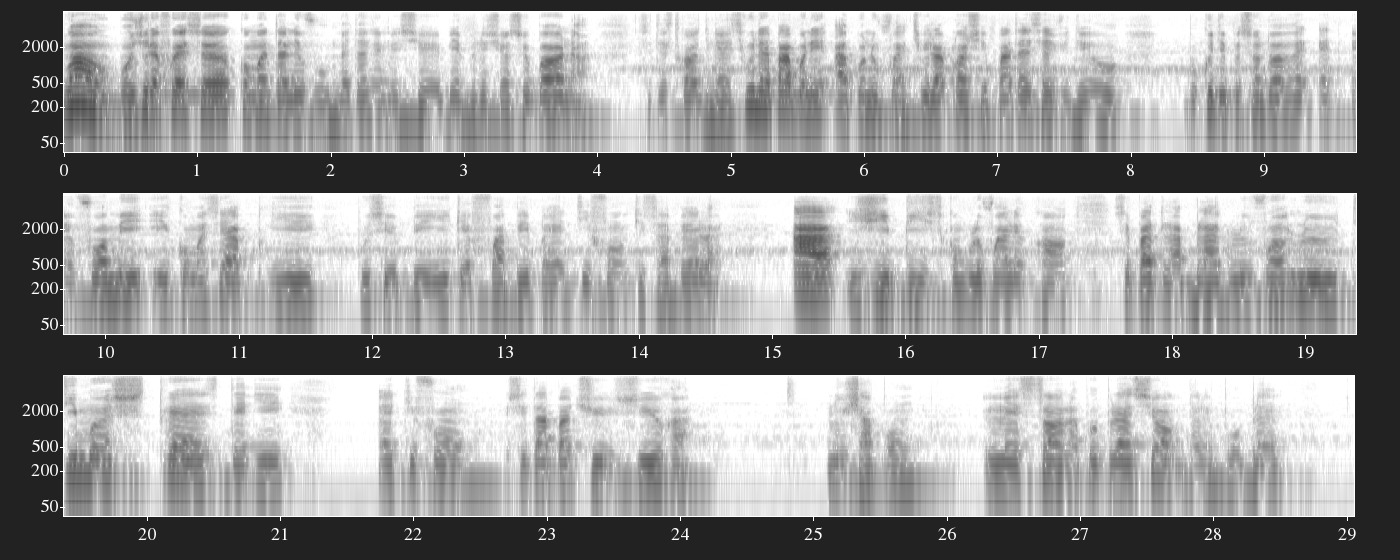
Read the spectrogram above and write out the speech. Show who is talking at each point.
Speaker 1: Waouh, bonjour les frères et sœurs, comment allez-vous? Mesdames et messieurs, bienvenue sur ce bon. C'est extraordinaire. Si vous n'êtes pas abonné, abonnez-vous, activez la cloche et partagez cette vidéo. Beaucoup de personnes doivent être informées et commencer à prier pour ce pays qui est frappé par un typhon qui s'appelle AJBIS. Comme vous le voyez à l'écran, c'est pas de la blague. Le, le dimanche 13 dernier, un typhon s'est abattu sur le Japon, laissant la population dans les problèmes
